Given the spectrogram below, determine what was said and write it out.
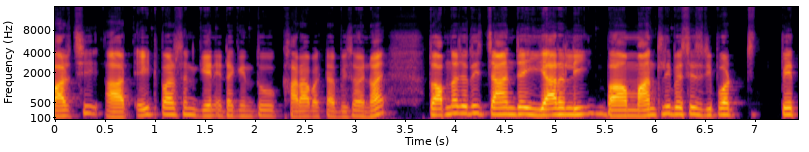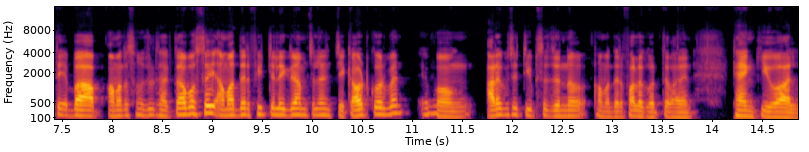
পারছি। আর 8% গেইন এটা কিন্তু খারাপ একটা বিষয় নয়। তো আপনারা যদি চান যে ইয়ারলি বা মান্থলি বেসিস রিপোর্ট পেতে বা আমাদের সঙ্গে জুড়ে থাকতে অবশ্যই আমাদের feed Telegram channel check out করবেন এবং আরও কিছু টিপসের জন্য আমাদের ফলো করতে পারেন। Thank you all.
